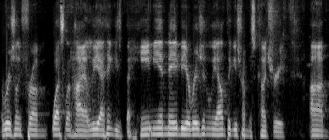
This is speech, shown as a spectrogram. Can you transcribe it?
originally from Westland Hialeah. I think he's Bahamian, maybe originally. I don't think he's from this country. Um,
